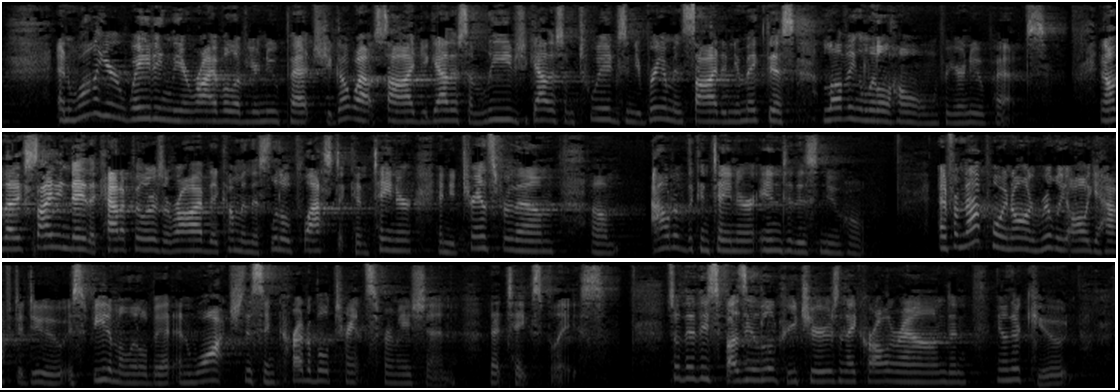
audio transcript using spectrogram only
And while you're waiting the arrival of your new pets, you go outside, you gather some leaves, you gather some twigs, and you bring them inside and you make this loving little home for your new pets. And on that exciting day, the caterpillars arrive. They come in this little plastic container, and you transfer them um, out of the container into this new home. And from that point on, really all you have to do is feed them a little bit and watch this incredible transformation that takes place. So they're these fuzzy little creatures and they crawl around and, you know, they're cute.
